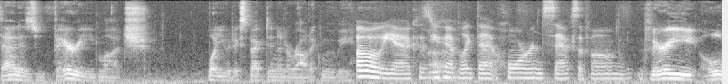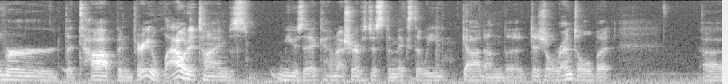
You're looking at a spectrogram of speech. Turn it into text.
that is very much what you would expect in an erotic movie. Oh yeah, because you Uh, have like that horn saxophone. very over the top and very loud at times music. I'm not sure if it's just the mix that we got on the digital rental, but uh,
